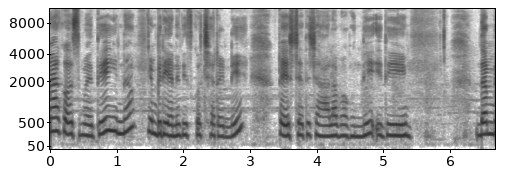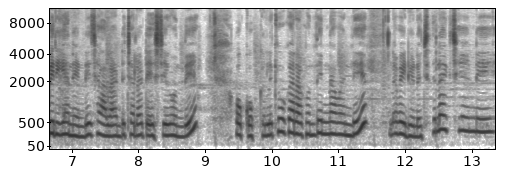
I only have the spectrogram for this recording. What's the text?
నా కోసం అయితే ఈయన బిర్యానీ తీసుకొచ్చారండి. టేస్ట్ అయితే చాలా బాగుంది. ఇది దమ్ బిర్యానీ అండి. చాలా అంటే చాలా టేస్టీగా ఉంది. ఒక్కొక్కరికి ఒక రకం తిన్నామండి. నా వీడియో నచ్చితే లైక్ చేయండి.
